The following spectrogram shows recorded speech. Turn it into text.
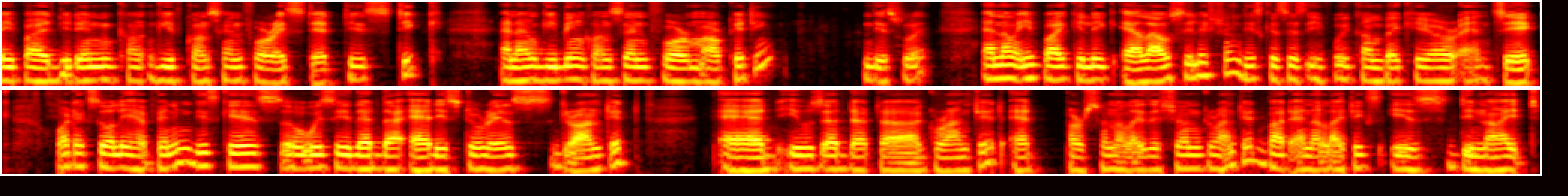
if i didn't con give consent for a statistic and i'm giving consent for marketing this way. And now if i click allow selection this cases if we come back here and check what actually happening? This case so we see that the ad storage granted ad user data granted ad personalization granted but analytics is denied.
